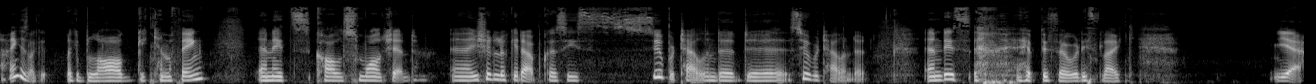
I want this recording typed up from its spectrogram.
I think it's like a, like a blog kind of thing, and it's called Small Shed. Uh, you should look it up because he's super talented, uh, super talented. And this episode is like, yeah,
